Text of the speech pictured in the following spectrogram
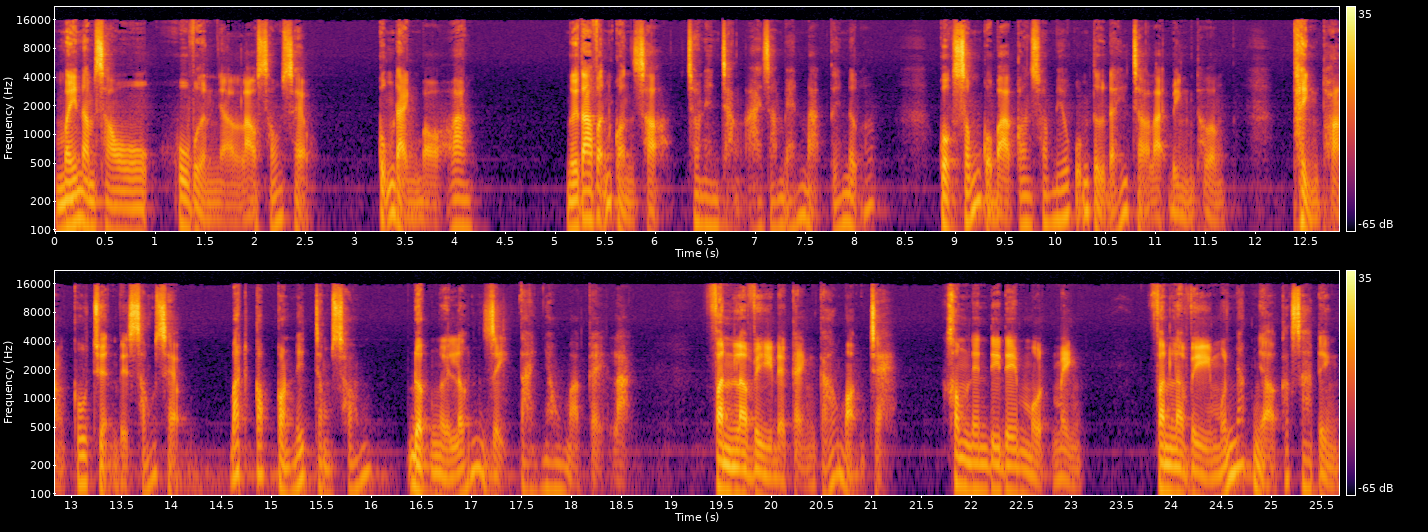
Mấy năm sau, khu vườn nhà lão sáu sẹo cũng đành bỏ hoang. Người ta vẫn còn sợ, cho nên chẳng ai dám bén mảng tới nữa. Cuộc sống của bà con xóm miếu cũng từ đấy trở lại bình thường. Thỉnh thoảng câu chuyện về sáu sẹo bắt cóc con nít trong xóm được người lớn dỉ tai nhau mà kể lại. Phần là vì để cảnh cáo bọn trẻ, không nên đi đêm một mình. Phần là vì muốn nhắc nhở các gia đình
